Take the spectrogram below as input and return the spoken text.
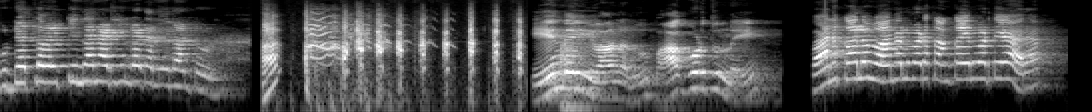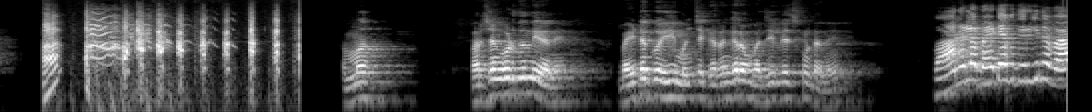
గుడ్డు ఎట్లా పెట్టిందని అడిగిండట నీలాంటోడు. ఏందే ఈ వానలు? బాగా కొడుతున్నాయి. వానకాలం వానలు పడక అంకాయలు పడతాయారా అమ్మా వర్షం కొడుతుంది కానీ బయటకు పోయి మంచి గరం గరం బజ్జీలు తెచ్చుకుంటానే. వానలో బయటకు తిరిగినవా?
